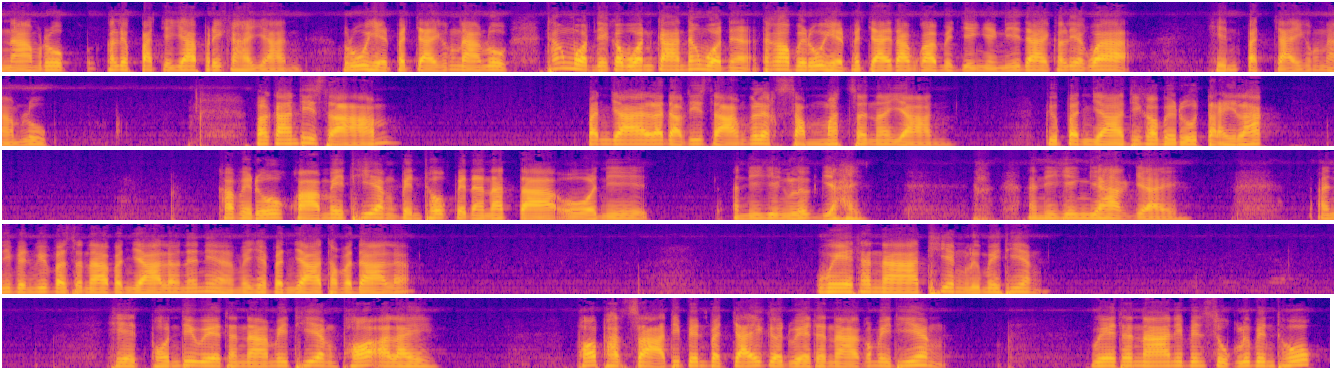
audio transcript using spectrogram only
นามรูปเขาเรียกปัจจยปริกหายาน รู้เหตุปัจจัยของนามรูป ทั้งหมดในกระบวนการทั้งหมดเนี่ยถ้าเข้าไปรู้เหตุปัจจัยตามความเป็นจริงอย่างนี้ได้เขาเรียกว่าเห็นปัจจัยของนามรูป ประการที่สามปัญญาระดับที่สามก็เรียกสัมมัสนญาณคือปัญญาที่เข้าไปรู้ไตรลักษณ์เข้าไปรู้ความไม่เที่ยงเป็นทุกข์เป็นอนัตตาโอ้อันนี้ อันนี้ยิ่งลึกใหญ่ อันนี้ยิ่งยากใหญ่ อันนี้เป็นวิปัสนาปัญญาแล้วนะเนี่ย ไม่ใช่ปัญญาธรรมดาแล้ว เวทนาเที่ยงหรือไม่เที่ยง เหตุผลที่เวทนาไม่เที่ยง เพราะอะไร เพราะผัสสะที่เป็นปัจจัยเกิดเวทนาก็ไม่เที่ยง เวทนานี่เป็นสุขหรือเป็นทุกข์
